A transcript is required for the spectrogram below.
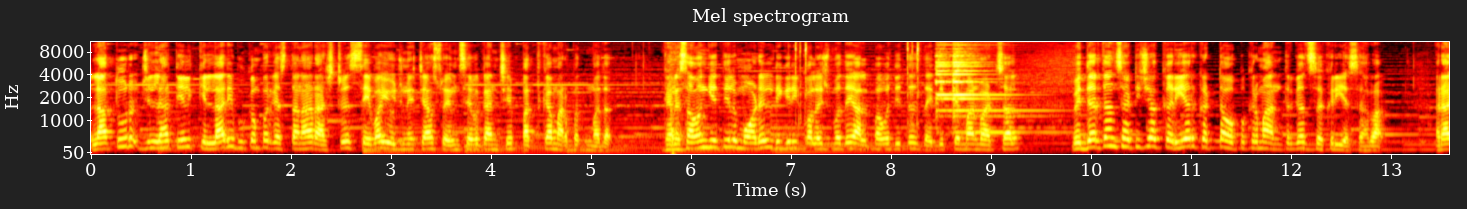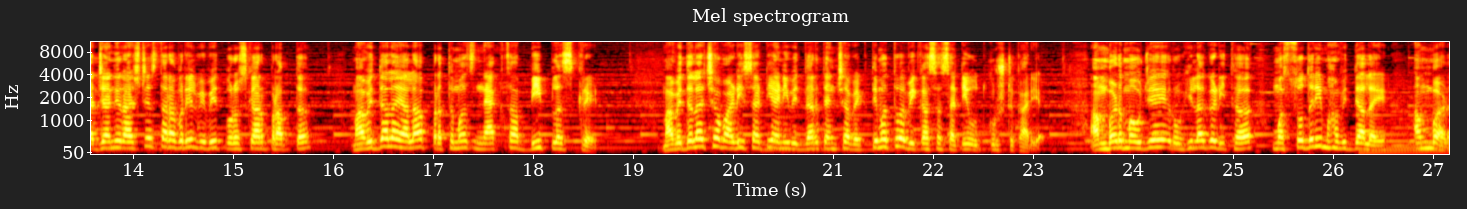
लातूर जिल्ह्यातील किल्लारी भूकंपग्रस्तांना राष्ट्रीय सेवा योजनेच्या स्वयंसेवकांचे पथकामार्फत मदत. घनसावंगी येथील मॉडेल डिग्री कॉलेजमध्ये अल्पावधीतच दैदिप्यमान वाटचाल विद्यार्थ्यांसाठीच्या करिअर कट्टा उपक्रमाअंतर्गत सक्रिय सहभाग. राज्य आणि राष्ट्रीय स्तरावरील विविध पुरस्कार प्राप्त. महाविद्यालयाला प्रथमच नॅकचा बी प्लस ग्रेड महाविद्यालयाच्या वाढीसाठी आणि विद्यार्थ्यांच्या व्यक्तिमत्व विकासासाठी उत्कृष्ट कार्य. अंबड मौजे रोहिलागड इथं मत्सोदरी महाविद्यालय अंबड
